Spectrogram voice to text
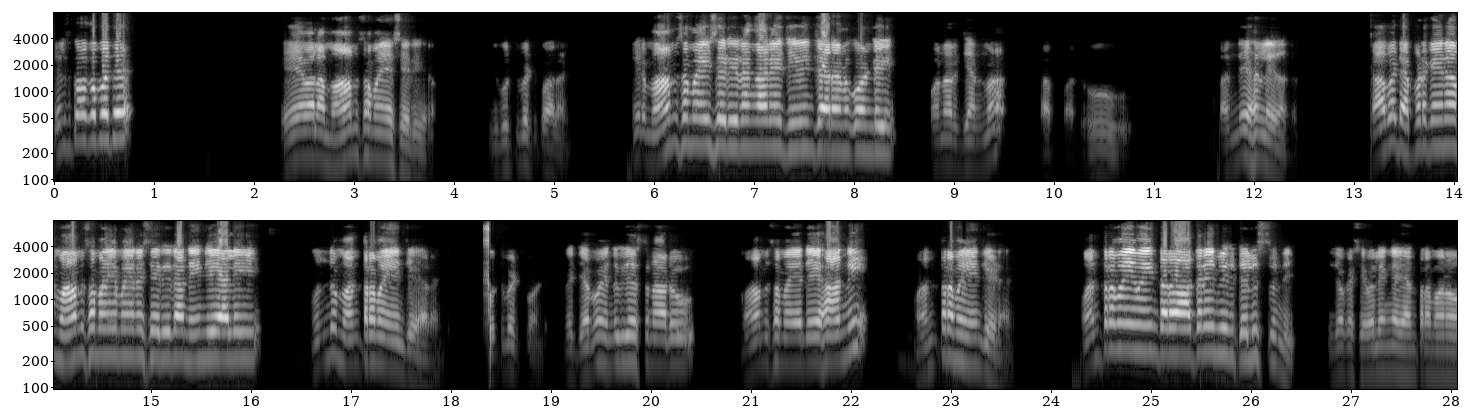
తెలుసుకోకపోతే? కేవలం మాంసమయ శరీరం. ఇది గుర్తుపెట్టుకోవాలండి. మీరు మాంసమయ శరీరంగానే జీవించారనుకోండి పునర్జన్మ తప్పదు. సందేహం లేదండి. కాబట్టి ఎప్పటికైనా మాంసమయమైన శరీరాన్ని ఏం చేయాలి? ముందు మంత్రమయం చేయాలండి. గుర్తుపెట్టుకోండి. మీరు జపం ఎందుకు చేస్తున్నారు? మాంసమయ దేహాన్ని మంత్రమయం చేయడానికి. మంత్రమయమైన తర్వాతనే మీకు తెలుస్తుంది. ఇది ఒక శివలింగ యంత్రమనో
